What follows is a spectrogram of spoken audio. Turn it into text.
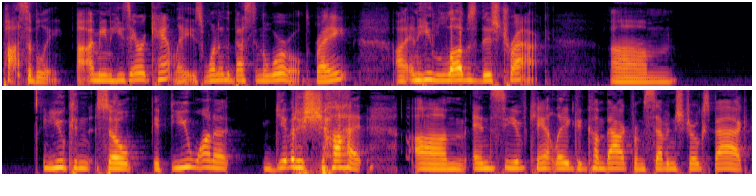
possibly. I mean, he's Patrick Cantlay. He's one of the best in the world, right? Uh, and he loves this track. Um, you can so if you want to give it a shot um, and see if Cantlay could come back from seven strokes back,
